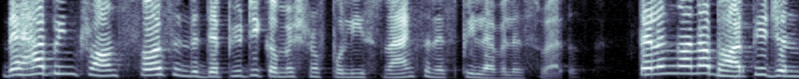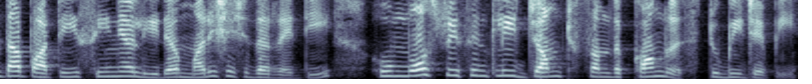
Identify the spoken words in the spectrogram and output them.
There have been transfers in the Deputy Commissioner of Police ranks and SP level as well. Telangana Bharatiya Janata Party senior leader Marri Shashidhar Reddy, who most recently jumped from the Congress to BJP,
